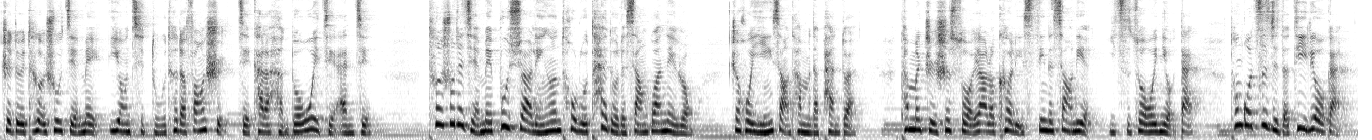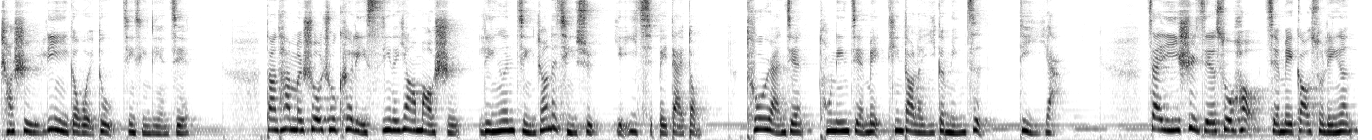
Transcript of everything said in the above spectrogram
这对特殊姐妹利用其独特的方式解开了很多未解案件。特殊的姐妹不需要林恩透露太多的相关内容，这会影响他们的判断。他们只是索要了克里斯汀的项链，以此作为纽带，通过自己的第六感尝试与另一个纬度进行连接。当他们说出克里斯汀的样貌时，林恩紧张的情绪也一起被带动。突然间，同龄姐妹听到了一个名字——蒂亚。在仪式结束后，姐妹告诉林恩，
